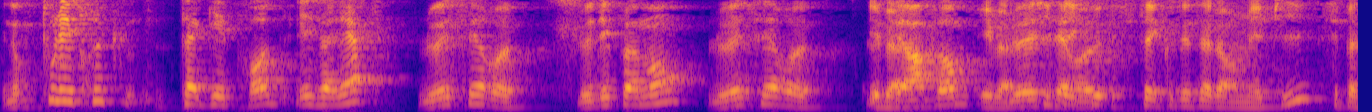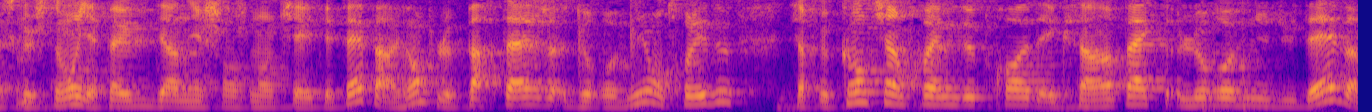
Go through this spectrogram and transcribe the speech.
Et donc, tous les trucs tagués prod, les alertes, le SRE. Le déploiement, le SRE. Le Et ben, Terraform, et ben, le si SRE. écou- si t'as écouté tout à l'heure Mépi, c'est parce que justement il n'y a pas eu le dernier changement qui a été fait, par exemple le partage de revenus entre les deux. C'est-à-dire que quand il y a un problème de prod et que ça impacte le revenu du dev,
